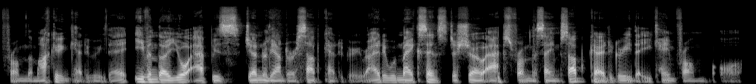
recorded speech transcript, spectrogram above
from the marketing category there, even though your app is generally under a subcategory, right? It would make sense to show apps from the same subcategory that you came from. Or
